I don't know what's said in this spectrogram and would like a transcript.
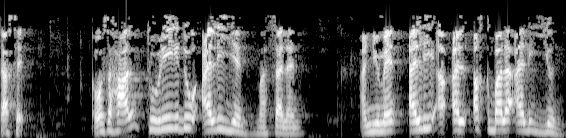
That's it. What's the hal? Turidu aliyan mathalan and you meant ali al aqbala aliyun.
